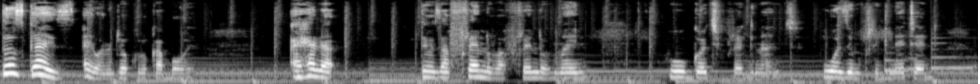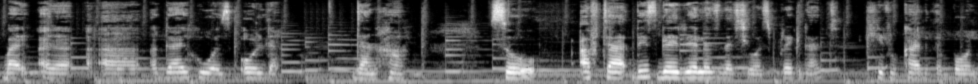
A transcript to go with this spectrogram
those guys hey, wanajua kuruka ball. I had a there was a friend of a friend of mine who got pregnant who was impregnated by a, a, a guy who was older than her. So after this guy realized that she was pregnant he rukared the ball.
